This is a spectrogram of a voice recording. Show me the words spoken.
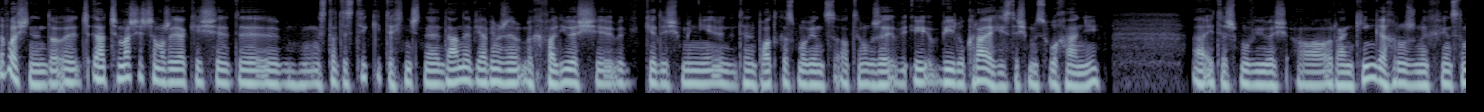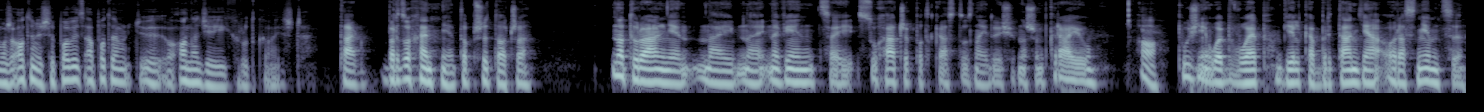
No właśnie, do, a czy masz jeszcze może jakieś y, statystyki, techniczne dane? Ja wiem, że chwaliłeś się kiedyś mnie, ten podcast mówiąc o tym, że w, w ilu krajach jesteśmy słuchani i też mówiłeś o rankingach różnych, więc to może o tym jeszcze powiedz, a potem y, o nadziei krótko jeszcze. Tak, bardzo chętnie to przytoczę. Naturalnie naj, naj, najwięcej słuchaczy podcastu znajduje się w naszym kraju. O. Później web w web Wielka Brytania oraz Niemcy.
